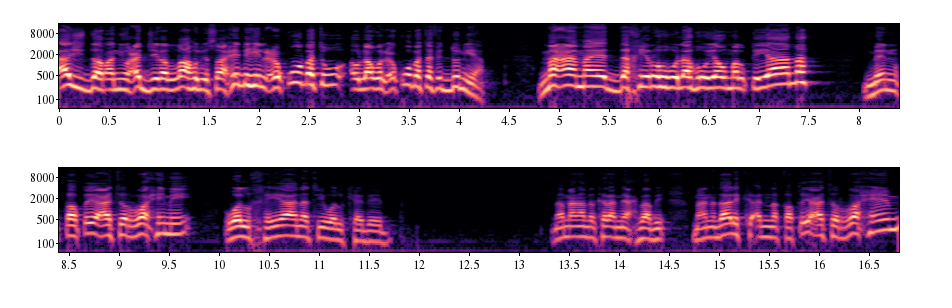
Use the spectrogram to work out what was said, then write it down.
أجدر أن يعجل الله لصاحبه العقوبة أو لو العقوبة في الدنيا مع ما يدخره له يوم القيامة من قطيعة الرحم والخيانة والكذب. ما معنى هذا الكلام يا أحبابي؟ معنى ذلك أن قطيعة الرحم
